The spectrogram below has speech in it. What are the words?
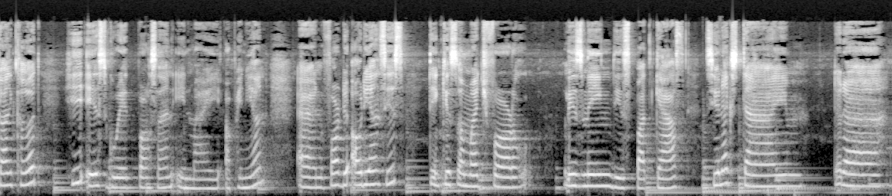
Conclude, he is great person in my opinion. And for the audiences, thank you so much for listening this podcast. See you next time. Dadah.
